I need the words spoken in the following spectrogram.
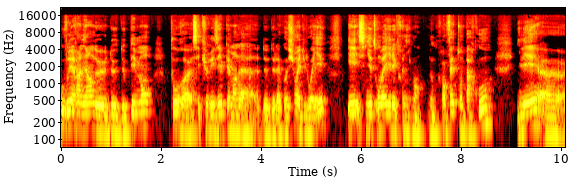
ouvrir un lien de, de, paiement pour euh, sécuriser le paiement de la, de, la, caution et du loyer et signer ton bail électroniquement. Donc en fait, ton parcours, il est, euh,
